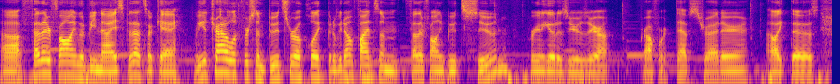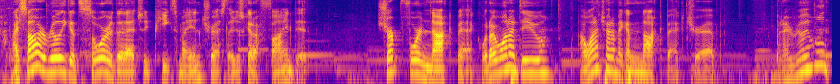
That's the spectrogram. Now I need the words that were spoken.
Uh, feather falling would be nice, but that's okay. We can try to look for some boots real quick, but if we don't find some feather falling boots soon, we're gonna go to 0, 0. Prot 4 Depth Strider. I like those. I saw a really good sword that actually piqued my interest. I just gotta find it. Sharp 4 Knockback. What I want to do, I want to try to make a knockback trap. But I really want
